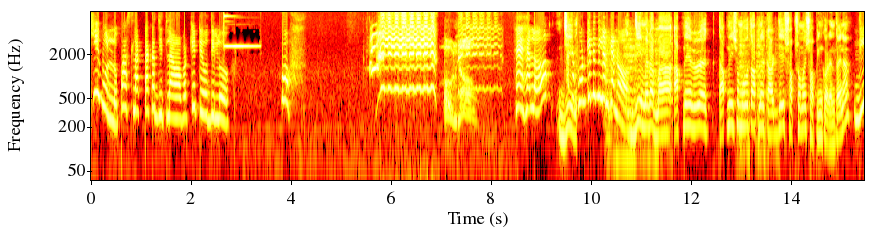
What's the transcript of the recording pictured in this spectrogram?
কি বলল? পাঁচ লাখ টাকা জিতলাম, আবার কেটেও দিল। ওহ হ্যালো জি। আচ্ছা, ফোন কেটে দিলেন কেন? জি ম্যাডাম আপনার আপনি সম্ভবত আপনার কার্ড দিয়ে সবসময় শপিং করেন তাই না? জি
